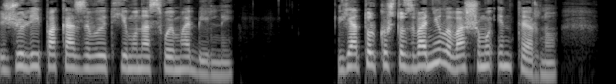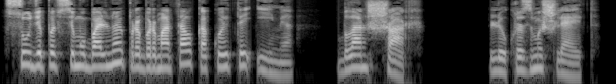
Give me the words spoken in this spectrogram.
Жюли показывают ему на свой мобильный. Я только что звонила вашему интерну. Судя по всему, больной пробормотал какое-то имя. Бланшар. Люк размышляет.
